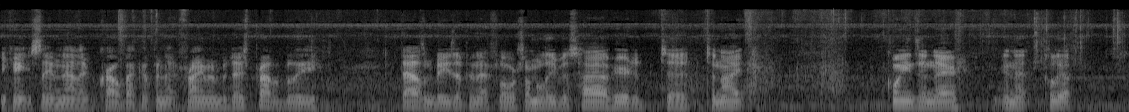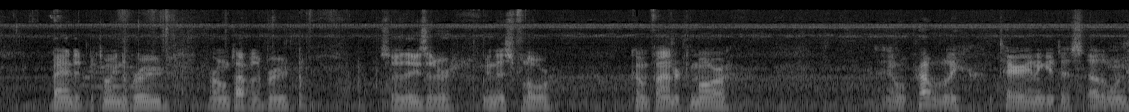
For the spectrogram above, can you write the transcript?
You can't see them now. They've crawled back up in that framing, but there's probably a thousand bees up in that floor. So I'm gonna leave this hive here to, to tonight. Queens in there in that clip, banded between the brood or on top of the brood. So these that are in this floor, come find her tomorrow. And we'll probably tear in and get this other one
